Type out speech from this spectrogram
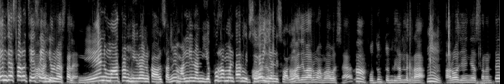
ఏం చేస్తారో చేసేయండి. నేను మాత్రం హీరోయిన్ కావాలి స్వామి. మళ్ళీ నన్ను ఎప్పుడు రమ్మంటారు మీరు సెలవు ఇవ్వండి స్వామి. ఆదివారం అమావాస్య. పొద్దున్న తొమ్మిది గంటలకు రా. ఆ రోజు ఏం చేస్తానంటే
